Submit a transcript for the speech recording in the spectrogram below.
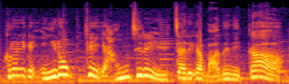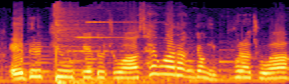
그러니까 이렇게 양질의 일자리가 많으니까 애들 키우기에도 좋아, 생활환경 인프라 좋아,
